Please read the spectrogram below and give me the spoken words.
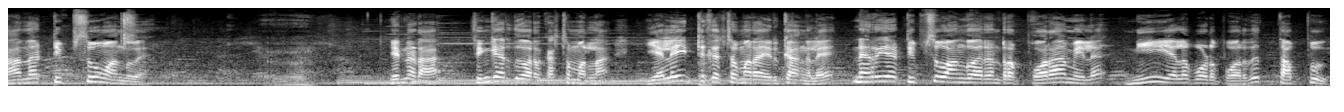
நான் தான் டிப்ஸும் வாங்குவேன். என்னடா சிங்காரத்துக்கு வர கஸ்டமர்லாம் எலைட்டு கஸ்டமராக இருக்காங்களே நிறைய டிப்ஸ் வாங்குவாருன்ற பொறாமையில் நீ இலை போட போகிறது தப்பு.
